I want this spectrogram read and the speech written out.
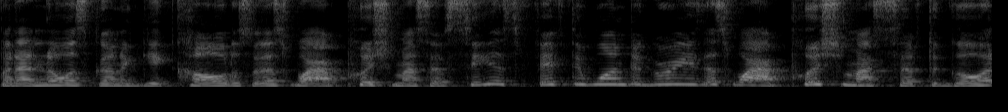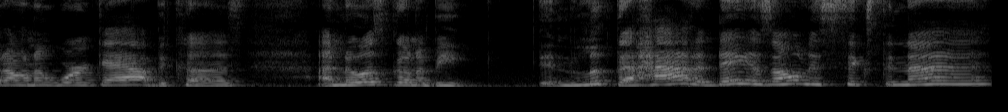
But I know it's gonna get colder, so that's why I push myself. See, it's 51 degrees. That's why I push myself to go ahead on and work out because I know it's gonna be. Look, the high today is only 69.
